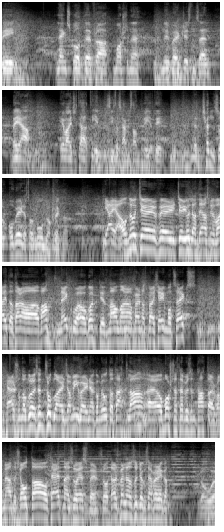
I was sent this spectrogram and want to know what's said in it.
Vi längskott från Marsene Nyberg Kristensen. Men ja, jag vet inte att det är precis det samma sant vi det det känns som stor mån och skräckna. Ja ja, och nu kör för kör Julian det som vi vet att han har vant Nick och har gått till Nalna andra färna spelar tjej mot 6. Här som då blir sen trubblar Jamie Werner när kommer ut att tackla och Morsen släpper sin tattar fram med att skjuta och tätna så hästfär. Så där spelar han så jag Gustav Rega. Då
